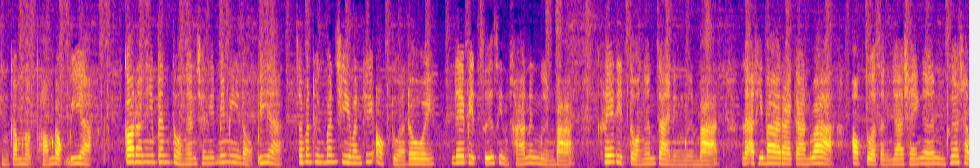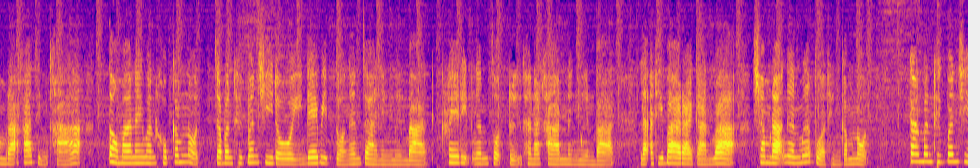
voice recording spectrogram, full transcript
ถึงกำหนดพร้อมดอกเบี้ย กรณีเป็นตั๋วเงินชนิดไม่มีดอกเบี้ย จะบันทึกบัญชีวันที่ออกตั๋วโดย เดบิตซื้อสินค้า 10,000 บาท เครดิตตั๋วเงินจ่าย 10,000 บาท และอธิบายรายการว่าออกตั๋วสัญญาใช้เงิน เพื่อชำระค่าสินค้า ต่อมาในวันครบกำหนดจะบันทึกบัญชีโดย เดบิตตั๋วเงินจ่าย 10,000 บาท เครดิตเงินสดหรือธนาคาร 10,000 บาท และอธิบายรายการว่าชำระเงินเมื่อตั๋วถึงกำหนด การบันทึกบัญชี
